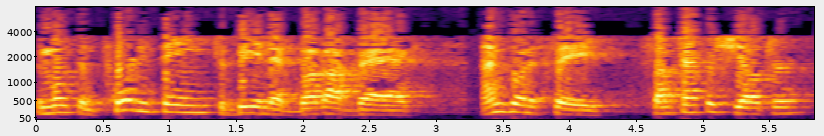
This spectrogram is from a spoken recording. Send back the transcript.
The most important thing to be in that bug out bag, I'm going to say some type of shelter,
